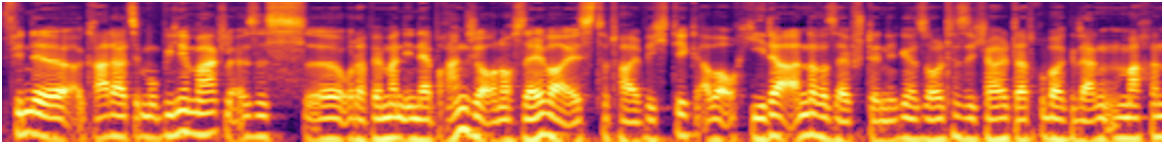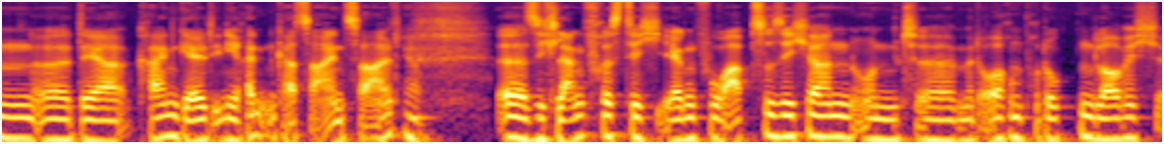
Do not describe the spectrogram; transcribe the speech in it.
finde, gerade als Immobilienmakler ist es, äh, oder wenn man in der Branche auch noch selber ist, total wichtig. Aber auch jeder andere Selbstständige sollte sich halt darüber Gedanken machen, äh, der kein Geld in die Rentenkasse einzahlt. Ja äh, sich langfristig irgendwo abzusichern und äh, mit euren Produkten, glaube ich,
